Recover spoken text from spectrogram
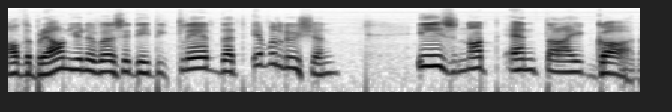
of the Brown University declared that evolution is not anti-God.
